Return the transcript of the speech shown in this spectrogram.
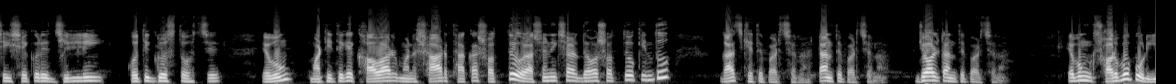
সেই শেকড়ের ঝিল্লি ক্ষতিগ্রস্ত হচ্ছে। এবং মাটি থেকে খাওয়ার মানে সার থাকা সত্ত্বেও, রাসায়নিক সার দেওয়া সত্ত্বেও কিন্তু গাছ খেতে পারছে না, টানতে পারছে না, জল টানতে পারছে না। এবং সর্বোপরি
